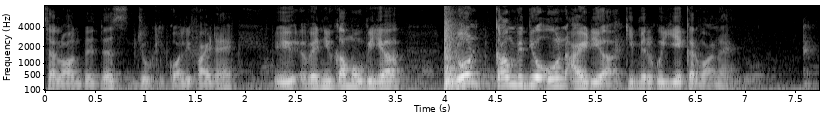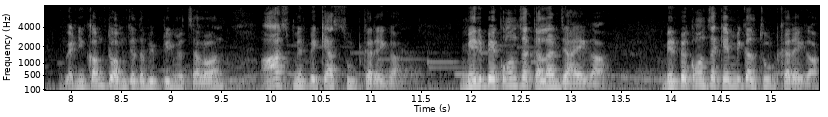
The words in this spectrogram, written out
salon business जो कि क्वालिफाइड हैं। When you come over here don't come with your own idea कि मेरे को ये करवाना है। When you come to Amjad Habib premium salon आज मेरे पे क्या सूट करेगा? मेरे पे कौन सा कलर जाएगा? मेरे पे कौन सा केमिकल सूट करेगा?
